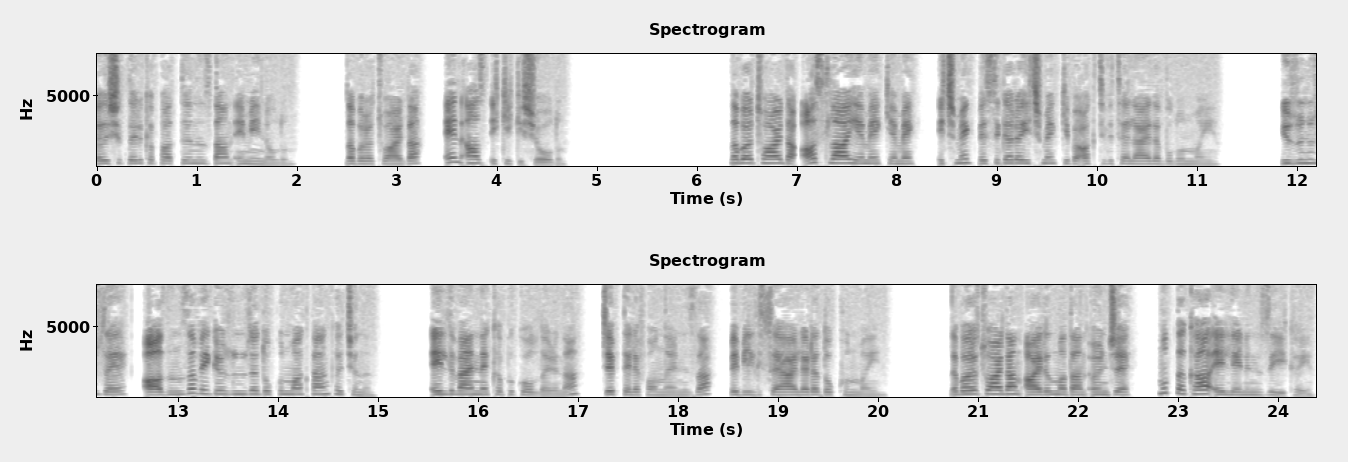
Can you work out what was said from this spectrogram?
ve ışıkları kapattığınızdan emin olun. Laboratuvarda en az iki kişi olun. Laboratuvarda asla yemek yemek, içmek ve sigara içmek gibi aktivitelerde bulunmayın. Yüzünüze, ağzınıza ve gözünüze dokunmaktan kaçının. Eldivenle kapı kollarına, cep telefonlarınıza ve bilgisayarlara dokunmayın. Laboratuvardan ayrılmadan önce mutlaka ellerinizi yıkayın.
